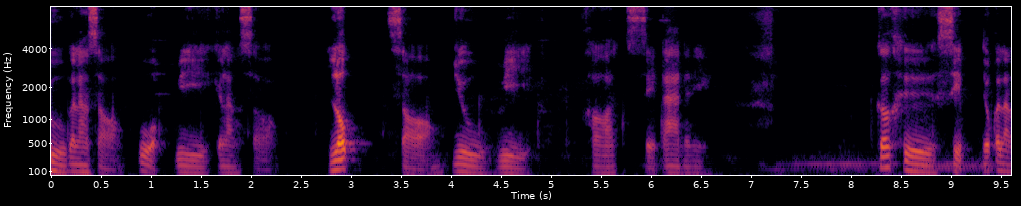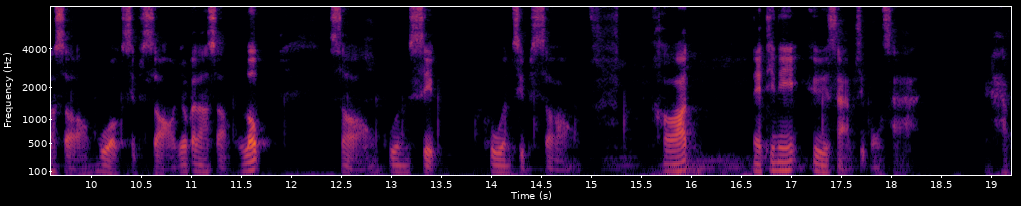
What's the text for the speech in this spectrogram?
u กำลังสองบวก v กำลังสองลบสอง u v cos เซตานั่นเองก็คือ 10 ยกกำลังสองบวก 12 ยกกำลังสองลบ 2คูณ10คูณ12 cos ในที่นี้คือ 30 องศานะครับ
